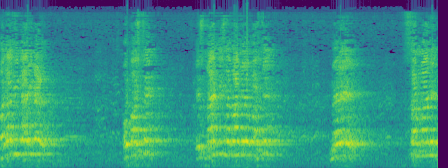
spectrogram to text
पदाधिकारीगण उपस्थित इस मैच की सभा में उपस्थित मेरे सम्मानित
